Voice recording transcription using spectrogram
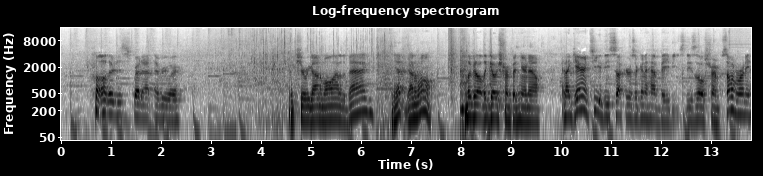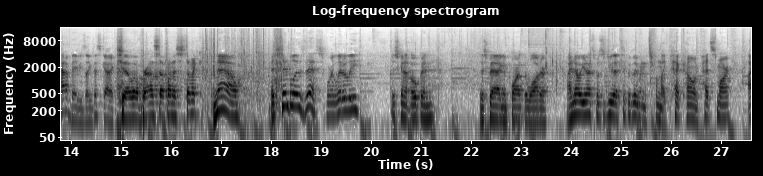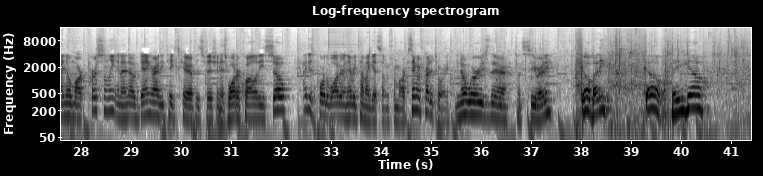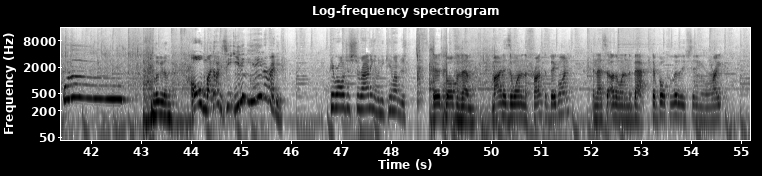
Oh, they're just spread out everywhere. Make sure we got them all out of the bag. Yep, got them all. Look at all the ghost shrimp in here now. And I guarantee you these suckers are gonna have babies, these little shrimp. Some of them already have babies, like this guy. See that little brown stuff on his stomach? Now, as simple as this, we're literally just gonna open this bag and pour out the water. I know you're not supposed to do that typically when it's from like Petco and PetSmart. I know Mark personally and I know dang right he takes care of his fish and his water quality. So I just pour the water in every time I get something from Mark. Same with Predatory. No worries there. Let's see, ready? Go buddy, go. There you go. Woo! Look at him. Oh my God, is he eating? He ate already. They were all just surrounding him and he came up and just, there's both of them. Mine is the one in the front, the big one and that's the other one in the back. They're both literally sitting right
